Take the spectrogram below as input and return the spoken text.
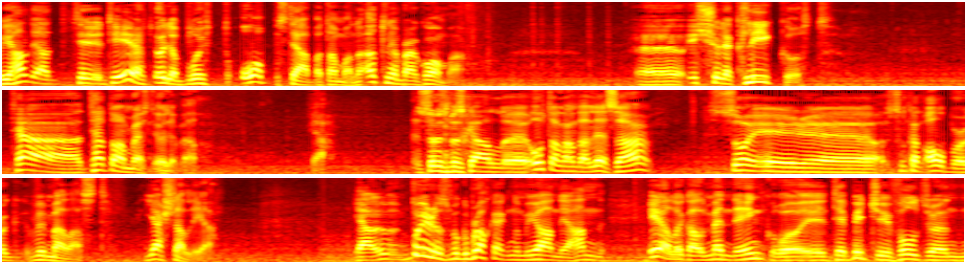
Och jag hade att det är ett ölla blött och bestämma att man ökligen bara komma. Eh, inte skulle klikot. Ta ta de mest ölla väl. Ja. Så hvis man skal uh, åttalanda lesa, så er uh, så kan Alborg vimmelast. Gjerstalia. Ja, bøyren som går brokka gjennom Johanne, han er lokal menning, og til bitje i fulltrøn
